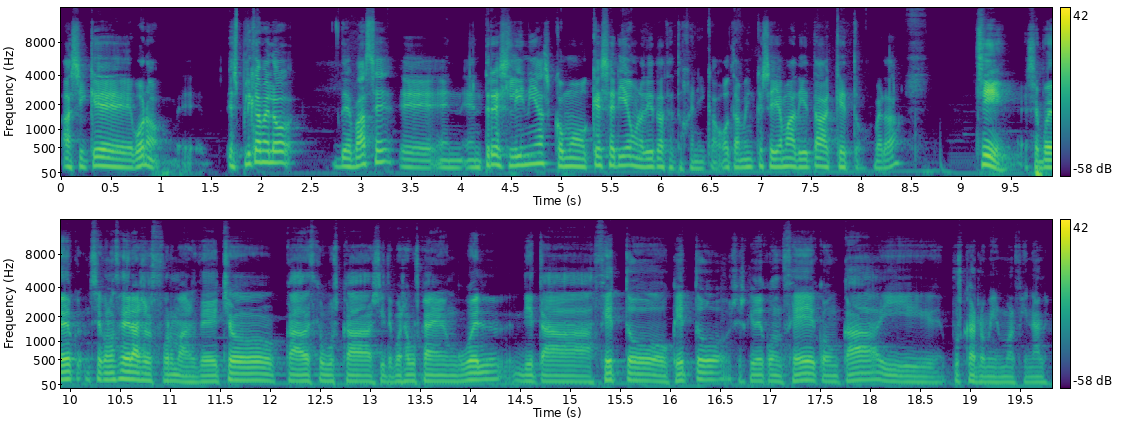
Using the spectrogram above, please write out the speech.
Así que, bueno, eh, explícamelo de base eh, en, tres líneas como qué sería una dieta cetogénica o también que se llama dieta keto, ¿verdad? Sí, se, puede, se conoce de las dos formas. De hecho, cada vez que buscas, si te pones a buscar en Google, dieta ceto o keto, se escribe con C, con K y buscas lo mismo al final.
